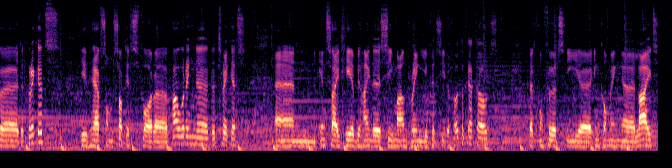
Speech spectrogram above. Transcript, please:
uh, the crickets, we have some sockets for uh, powering the, the crickets and inside here behind the C-mount ring you can see the photocathode that converts the uh, incoming uh, light,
